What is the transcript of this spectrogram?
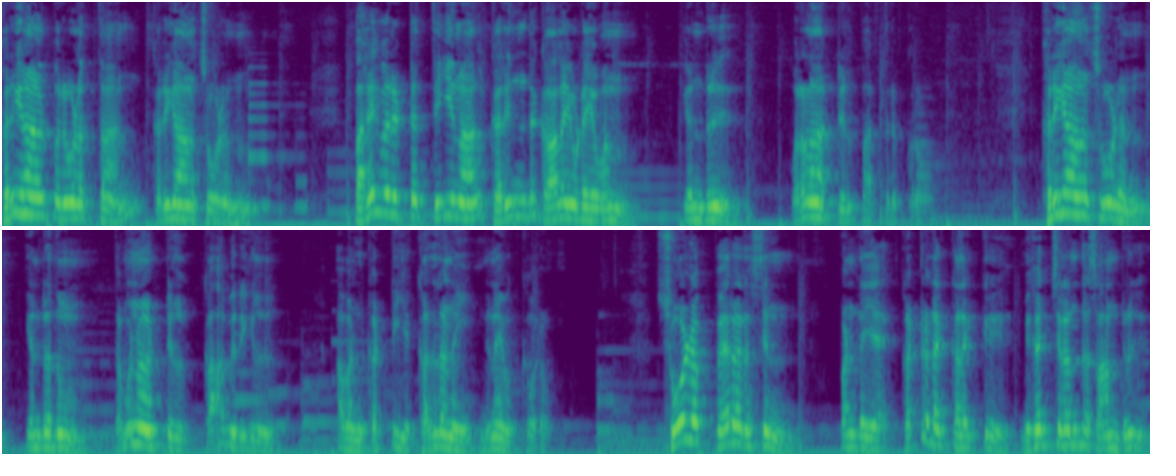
கரிகால் பெருவளத்தான் கரிகால் சோழன் பகைவரிட்ட தீயினால் கரிந்த காலையுடையவன் என்று வரலாற்றில் பார்த்திருக்கிறோம். கரிகால் சோழன் என்றதும் தமிழ்நாட்டில் காவிரியில் அவன் கட்டிய கல்லணை நினைவுக்கு வரும். சோழ பேரரசின் பண்டைய கட்டடக்கலைக்கு மிகச்சிறந்த சான்று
